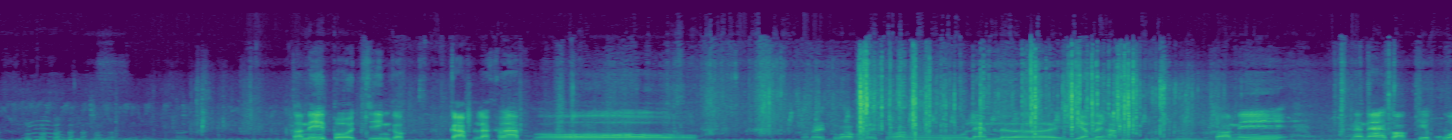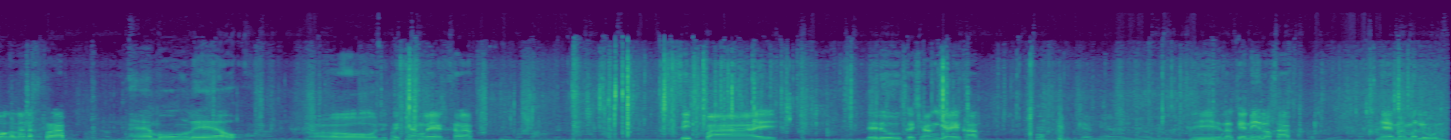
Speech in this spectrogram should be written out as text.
ตอนนี้โปรจริงก็กลับแล้วครับ โอ้พอได้ตัวพอได้ตัว โอ้แหลมเลย เยี่ยมเลยครับ ตอนนี้น้านะก็เก็บครัวกันแล้วนะครับห้าโมงแล้ว โอ้นี่กระชังแรกครับสิบปลายเดี๋ยวดูกระชังใหญ่ครับแค่เนี้ยเยอะอยู่นี่แล้วแกนี่เหราครับนี่ให้มันมาลูน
